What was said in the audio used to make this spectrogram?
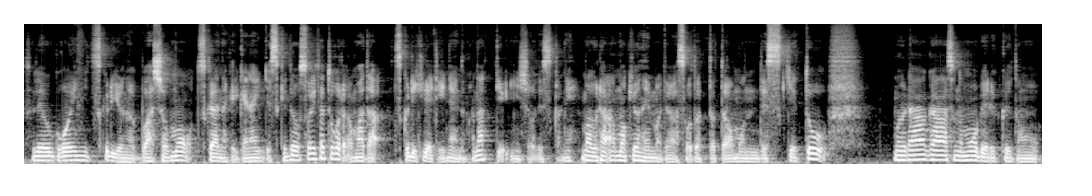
それを強引に作るような場所も作らなきゃいけないんですけど、そういったところがまだ作りきれていないのかなっていう印象ですかね。まあ、浦和も去年まではそうだったとは思うんですけど、村がそのモーベルクの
